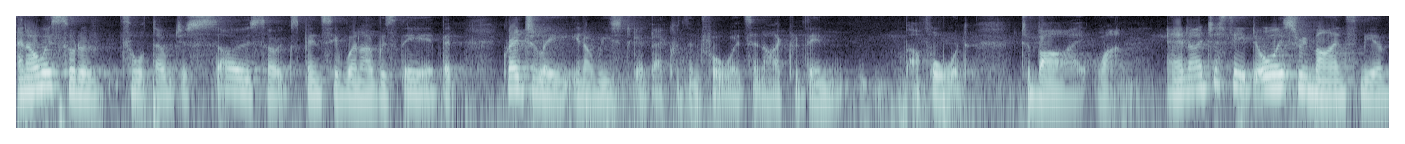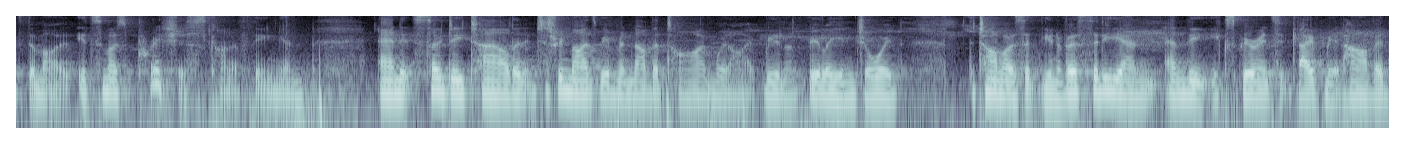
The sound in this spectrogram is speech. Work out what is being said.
and I always sort of thought they were just so so expensive when I was there. But gradually, you know, we used to go backwards and forwards, and I could then afford to buy one. And I just it always reminds me of the most. It's the most precious kind of thing, and and it's so detailed, and it just reminds me of another time when I know really enjoyed the time I was at university and, and the experience it gave me at Harvard,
